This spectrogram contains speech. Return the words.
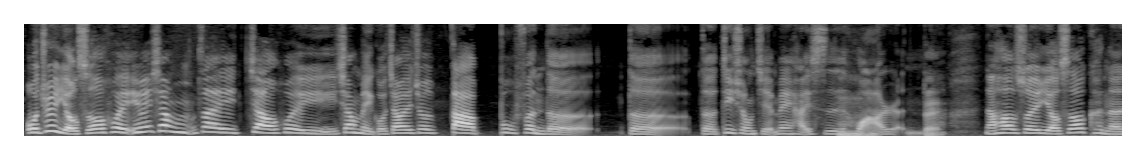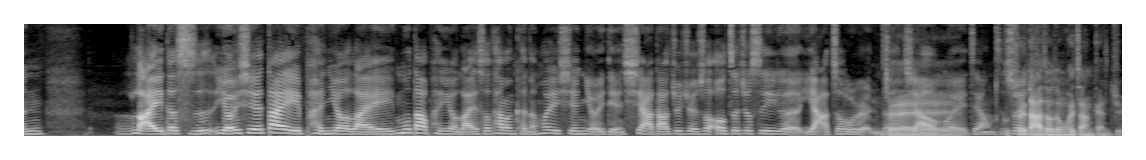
我觉得有时候会，因为像在教会，像美国教会，就大部分的的的弟兄姐妹还是华人，嗯，对。然后所以有时候可能。来的时有一些带朋友来，慕道朋友来的时候，他们可能会先有一点吓到，就觉得说，哦，这就是一个亚洲人的教会这样子，所以大家都都会这样感觉。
